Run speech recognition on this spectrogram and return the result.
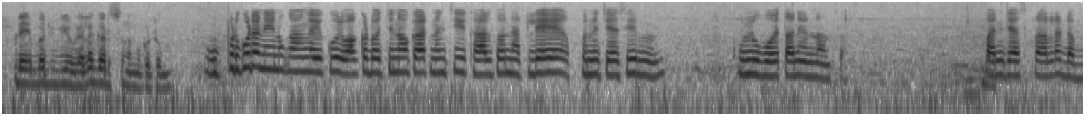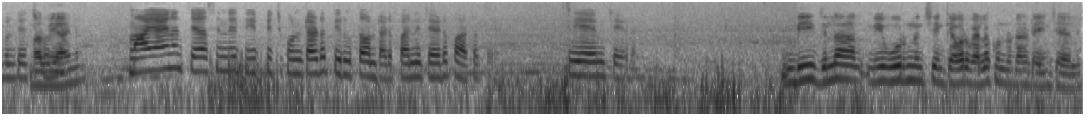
ఇప్పుడు ఏ- మరి ఇప్పుడు ఎలా గడుస్తుందమ్మ కుటుంబం? ఇప్పుడు కూడా నేను గంగ ఎక్కువ అక్కడ వచ్చిన ఒకటి నుంచి కాలుతో అట్లే పని చేసి కుళ్ళు పోతానే ఉన్నాను సార్. పని చేసుకురావాలో డబ్బులు మరి మీ ఆయన? చేసింది తీర్పించుకుంటాడు తిరుగుతూ ఉంటాడు పని చేయడు పాట చేయడు ఏం చేయడు. మీ జిల్లా మీ ఊరు నుంచి ఇంకెవరు వెళ్ళకుండా ఉండాలంటే ఏం చేయాలి?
